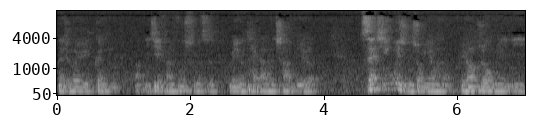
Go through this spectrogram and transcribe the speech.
那就会跟啊一介凡夫俗子没有太大的差别了。慈爱心为什么重要呢？比方说，我们以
